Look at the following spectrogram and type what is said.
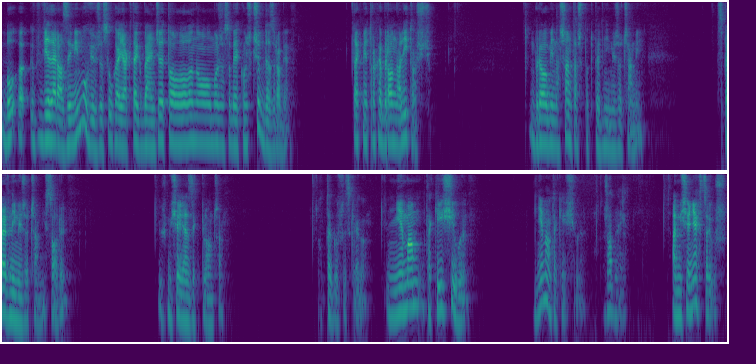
Bo e, wiele razy mi mówił, że słuchaj, jak tak będzie, to no, może sobie jakąś krzywdę zrobię. Tak mnie trochę brał na litość brał mnie na szantaż pod pewnymi rzeczami. Z pewnymi rzeczami, sorry. Już mi się język plącze. Od tego wszystkiego. Nie mam takiej siły. Nie mam takiej siły. Żadnej. A mi się nie chce już.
